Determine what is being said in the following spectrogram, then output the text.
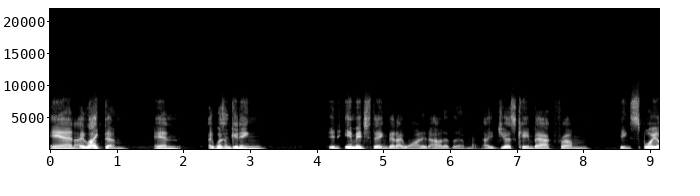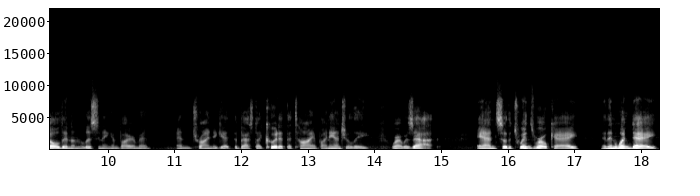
And I liked them. And I wasn't getting an image thing that I wanted out of them. I just came back from being spoiled in a listening environment and trying to get the best I could at the time financially where I was at. And so the twins were okay. And then one day,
